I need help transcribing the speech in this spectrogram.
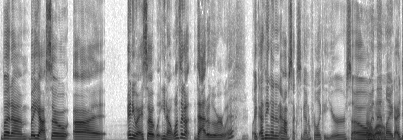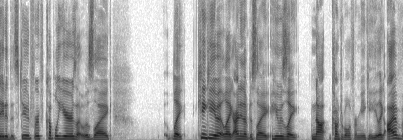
but um but yeah so uh anyway, so you know, once I got that over with, like I think I didn't have sex again for like a year or so, Oh, and then like I dated this dude for a couple years that was like, like kinky, but like I ended up just like he was like not comfortable for me kinky. Like I've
